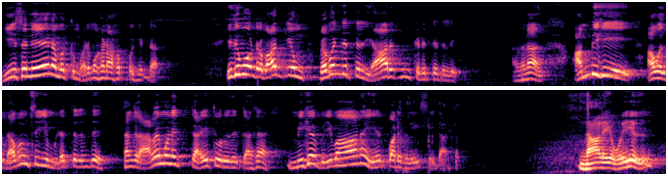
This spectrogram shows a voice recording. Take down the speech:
ஈசனே நமக்கு மருமகனாகப் போகின்றார். இது போன்ற வாக்கியம் பிரபஞ்சத்தில் யாருக்கும் கிடைத்ததில்லை. அதனால் அம்பிகையை அவள் தவம் செய்யும் இடத்திலிருந்து தங்கள் அரண்மனைக்கு அழைத்து வருவதற்காக மிக விரிவான ஏற்பாடுகளை செய்தார்கள். நாளைய உரையில்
